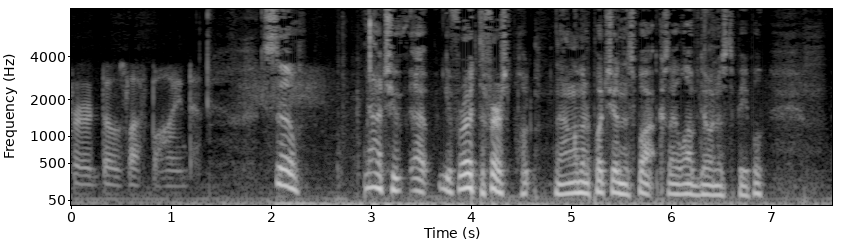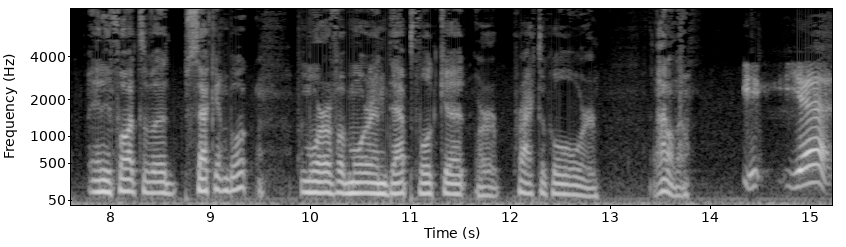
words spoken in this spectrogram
for those left behind. So, now that you uh, you've wrote the first book, now I'm going to put you in the spot because I love doing this to people. Any thoughts of a second book? more of a more in depth look at or practical or I don't know. Y- yes,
